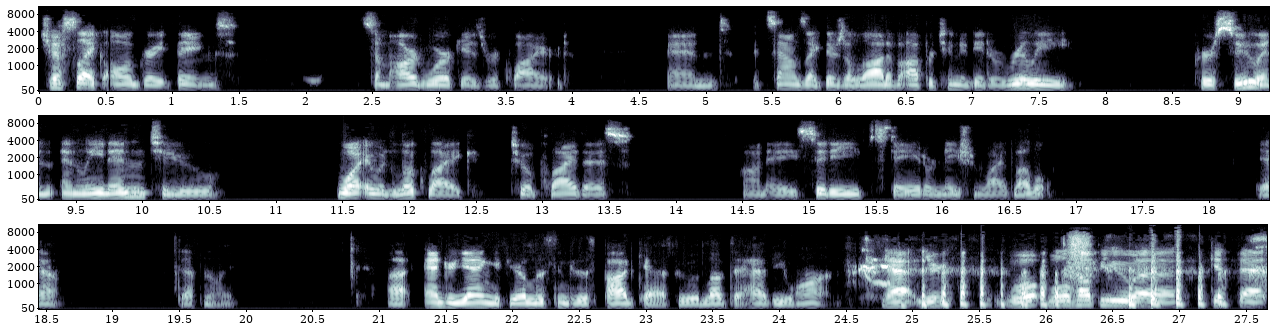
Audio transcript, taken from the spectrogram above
just like all great things, some hard work is required. And it sounds like there's a lot of opportunity to really pursue and, and lean into what it would look like to apply this on a city, state, or nationwide level. Yeah, definitely. Uh, Andrew Yang, if you're listening to this podcast, we would love to have you on. Yeah, we'll we'll help you uh, get that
